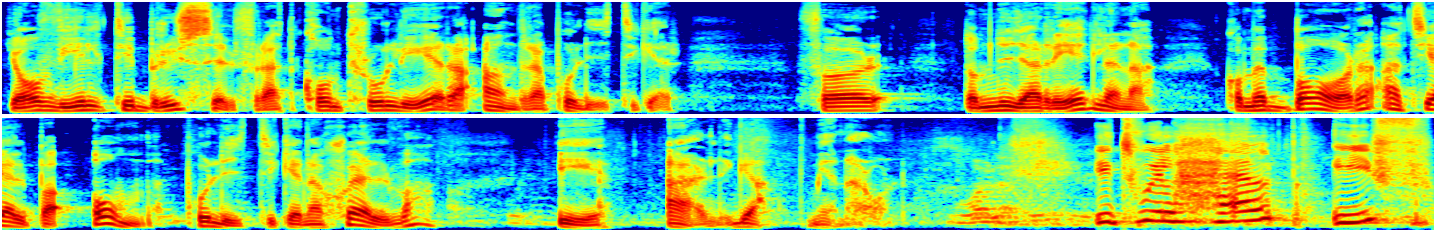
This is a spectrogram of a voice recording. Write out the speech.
Jag vill till Bryssel för att kontrollera andra politiker. För de nya reglerna kommer bara att hjälpa om politikerna själva är ärliga, menar hon. It will help if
